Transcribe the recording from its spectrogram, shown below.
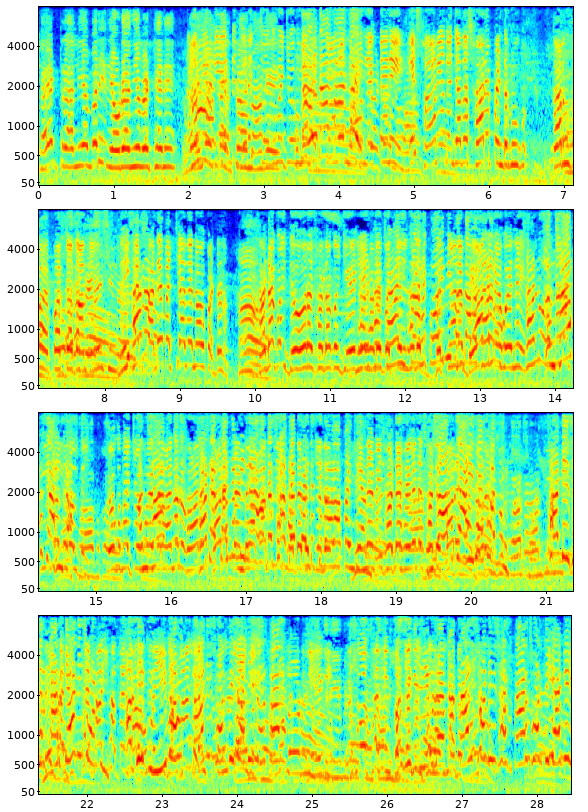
ਕਹੇ ਟਰਾਲੀਆਂ ਭਰੀ ਰੇਵੜਾਂ ਦੀਆਂ ਬੈਠੇ ਨੇ ਟਰੈਕਟਰ ਮੰਗੇ ਲੈਟੇ ਨੇ ਇਹ ਸਾਰਿਆਂ ਦੇ ਜ਼ਿਆਦਾ ਸਾਰੇ ਪਿੰਡ ਨੂੰ ਕਰਨ ਪ- ਪਰਚਾ ਦਰਜ ਨਹੀਂ ਫਿਰ ਸਾਡੇ ਬੱਚਿਆਂ ਦੇ ਨਾਂ ਕੱਢਣ। ਸਾਡਾ ਕੋਈ ਦਿਓਰ ਹੈ ਸਾਡਾ ਕੋਈ ਜੇਠ ਹੈ ਸਾਡੇ ਬੱਚੇ ਸਾਡੇ ਬੱਚਿਆਂ ਦੇ ਵਿਆਹ ਕਰੇ ਹੋਏ ਨੇ। ਸਾਨੂੰ ਇਨਸਾਫ ਚਾਹੀਦਾ। ਕਿਉਂਕਿ ਮੈਂ ਚੋਂ ਸਾਡੇ ਪਿੰਡ ਵੀ ਨਾ ਸਾਡੇ ਪਿੰਡ ਚ ਨਾਲਾ ਪੈਂਦੇ ਜਿੰਨੇ ਵੀ ਸਾਡੇ ਹੈਗੇ ਨੇ ਸਾਡੇ ਸਾਰੇ ਚਾਹੀਦਾ ਸਾਨੂੰ। ਸਾਡੀ ਸਰਕਾਰ ਕਿਉਂ ਨਹੀਂ ਸੁਣਦੀ? ਅਸੀਂ ਗਰੀਬ ਹਾਂ ਨਹੀਂ ਸੁਣਦੀ ਸਾਡੀ ਸਰਕਾਰ ਲੋੜ ਨਹੀਂ ਹੈਗੀ। ਅਸੀਂ ਉੱਥੇ ਵੀ ਅਸੀਂ ਗਰੀਬ ਹਾਂ। ਨਹੀਂ ਸਾਡੀ ਸਰਕਾਰ ਸੁਣਦੀ ਹੈਗੀ।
